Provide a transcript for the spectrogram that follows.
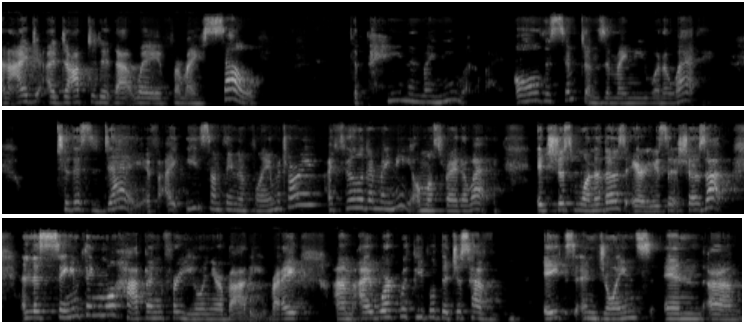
And I d- adopted it that way for myself, the pain in my knee went away. All the symptoms in my knee went away to this day, if I eat something inflammatory, I feel it in my knee almost right away. It's just one of those areas that shows up. And the same thing will happen for you and your body, right? Um, I work with people that just have aches and joints and um,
